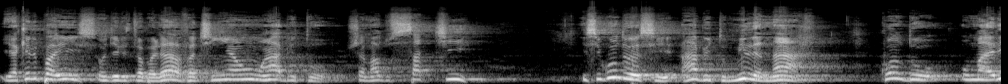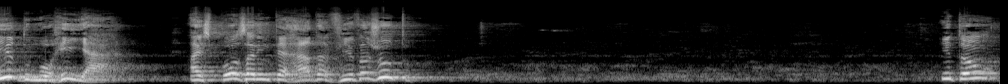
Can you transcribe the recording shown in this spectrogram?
e aquele país onde ele trabalhava tinha um hábito chamado sati. E segundo esse hábito milenar, quando o marido morria, a esposa era enterrada viva junto. Então,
